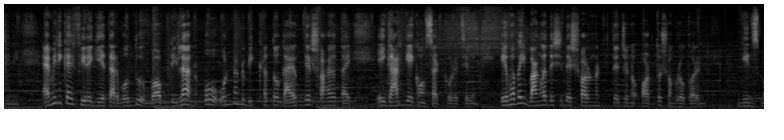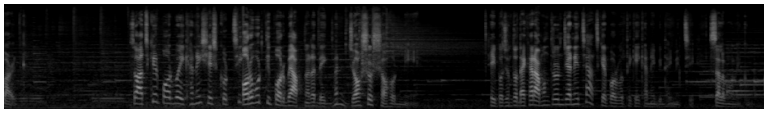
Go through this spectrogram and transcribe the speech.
তিনি। আমেরিকায় ফিরে গিয়ে তার বন্ধু বব ডিলান ও অন্যান্য বিখ্যাত গায়কদের সহায়তায় এই গান গেয়ে কনসার্ট করেছিলেন। এভাবেই বাংলাদেশিদের শরণার্থীদের জন্য অর্থ সংগ্রহ করেন গিন্সবার্গ। সো আজকের পর্ব এখানেই শেষ করছি। পরবর্তী পর্বে আপনারা দেখবেন যশোর শহর নিয়ে। সেই পর্যন্ত দেখার আমন্ত্রণ জানিয়েছে। আজকের পর্ব থেকে এখানেই বিদায় নিচ্ছি। আসসালামু আলাইকুম।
